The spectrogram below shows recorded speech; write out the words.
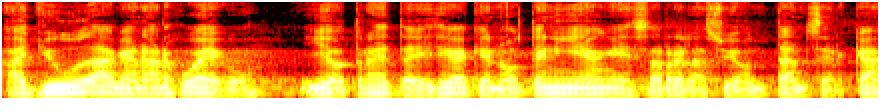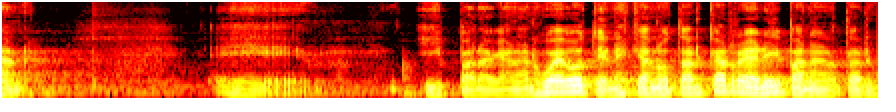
ayuda a ganar juego y otras estadísticas que no tenían esa relación tan cercana. Eh, y para ganar juego tienes que anotar carrera y para anotar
